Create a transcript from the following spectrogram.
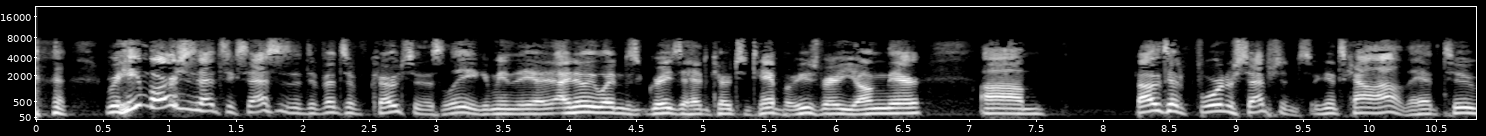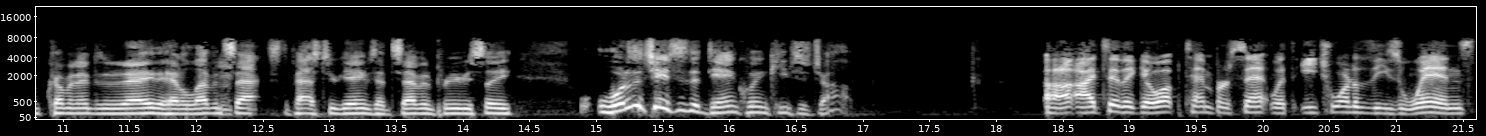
Raheem Morris has had success as a defensive coach in this league. I mean, the, I know he wasn't as great as a head coach in Tampa. He was very young there. Um, Falcons had four interceptions against Cal Allen. They had two coming into today. They had 11 sacks the past two games, had seven previously. What are the chances that Dan Quinn keeps his job? Uh, I'd say they go up 10% with each one of these wins.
